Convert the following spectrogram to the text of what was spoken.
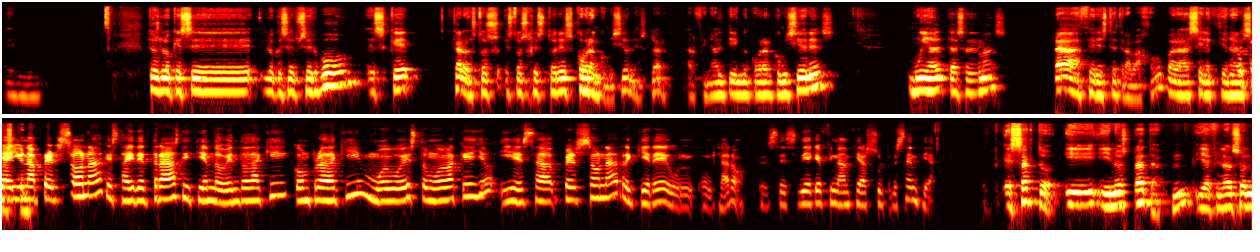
Entonces, lo que se, lo que se observó es que, claro, estos, estos gestores cobran comisiones, claro. Al final tienen que cobrar comisiones muy altas, además, para hacer este trabajo, para seleccionar. Porque hay una persona que está ahí detrás diciendo, vendo de aquí, compro de aquí, muevo esto, muevo aquello, y esa persona requiere un, claro, se tiene que financiar su presencia. Exacto, y, no es plata. Y al final son,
